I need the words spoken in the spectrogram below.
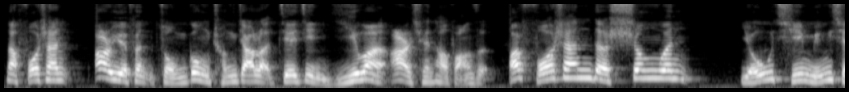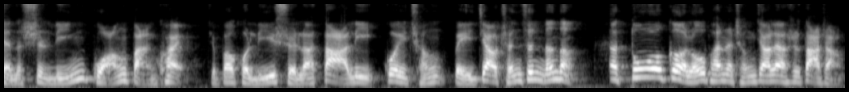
那佛山二月份总共成交了接近一万二千套房子。而佛山的升温尤其明显的是临广板块，就包括丽水了、大荔、桂城、北窖、陈村等等，那多个楼盘的成交量是大涨，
